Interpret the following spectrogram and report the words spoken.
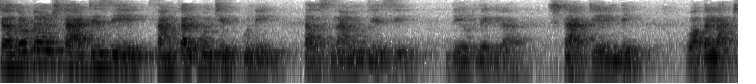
చదవటం స్టార్ట్ చేసి సంకల్పం చెప్పుకుని తలస్నానం చేసి దేవుడి దగ్గర స్టార్ట్ చేయండి. ఒక లక్ష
